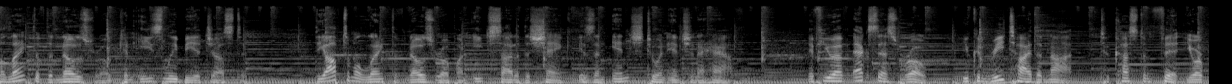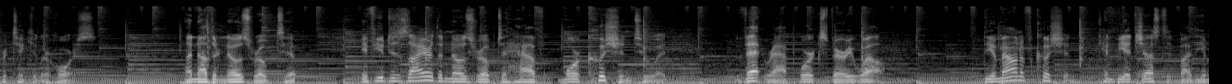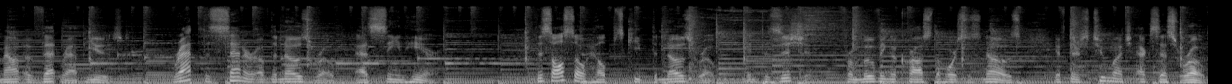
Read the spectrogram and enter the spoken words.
The length of the nose rope can easily be adjusted. The optimal length of nose rope on each side of the shank is an inch to an inch and a half. If you have excess rope, you can retie the knot to custom fit your particular horse. Another nose rope tip if you desire the nose rope to have more cushion to it, vet wrap works very well. The amount of cushion can be adjusted by the amount of vet wrap used. Wrap the center of the nose rope as seen here. This also helps keep the nose rope in position from moving across the horse's nose if there's too much excess rope.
